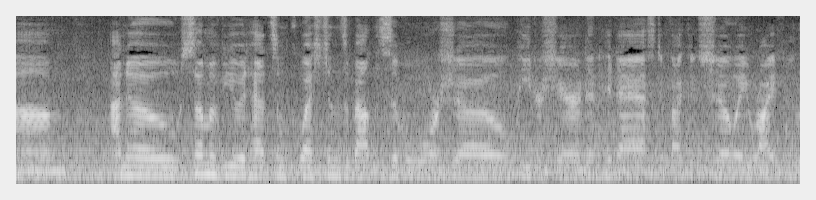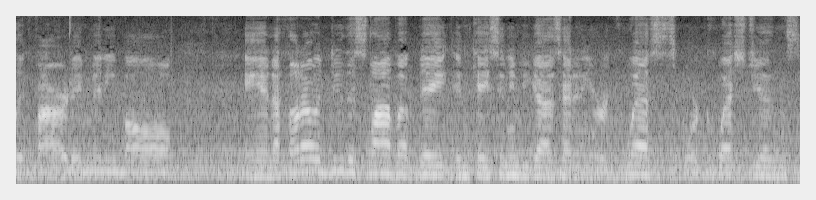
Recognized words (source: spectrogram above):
Um, I know some of you had had some questions about the Civil War show. Peter Sheridan had asked if I could show a rifle that fired a Minié ball and I thought I would do this live update in case any of you guys had any requests or questions,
